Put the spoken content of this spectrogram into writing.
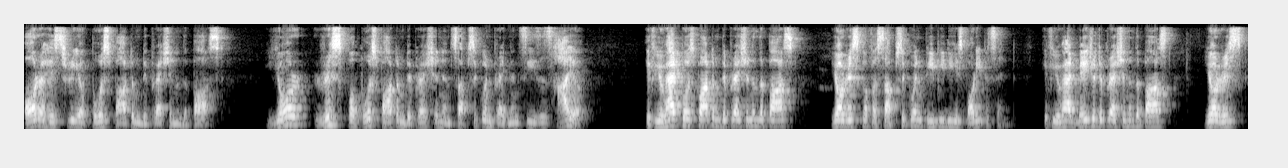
or a history of postpartum depression in the past? Your risk for postpartum depression and subsequent pregnancies is higher. If you had postpartum depression in the past, your risk of a subsequent PPD is 40%. If you had major depression in the past, your risk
